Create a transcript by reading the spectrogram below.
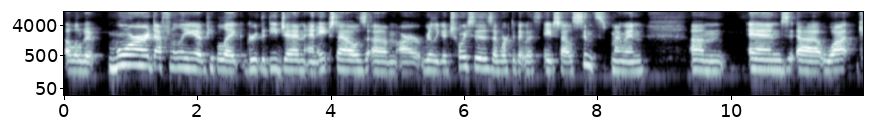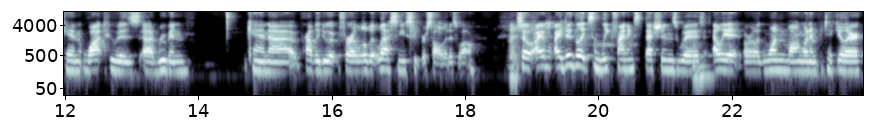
a little bit more, definitely uh, people like Groot the Degen and Ape Styles um, are really good choices. I've worked a bit with Ape Styles since my win. Um, and uh, Watt can Watt, who is uh, Ruben, can uh, probably do it for a little bit less, and he's super solid as well. Nice. So I I did like some leak finding sessions with mm-hmm. Elliot, or like one long one in particular,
